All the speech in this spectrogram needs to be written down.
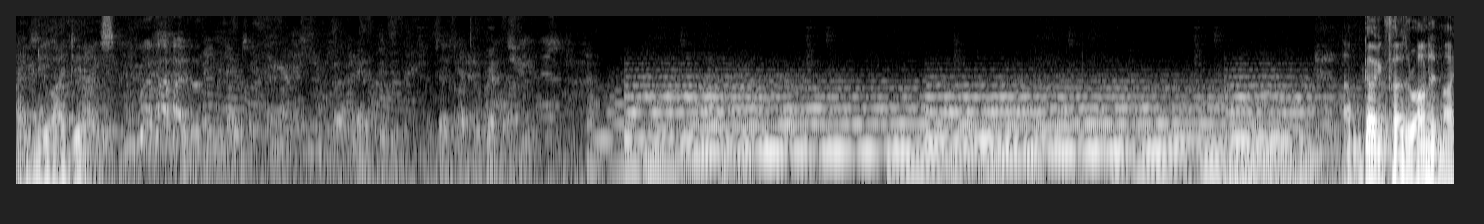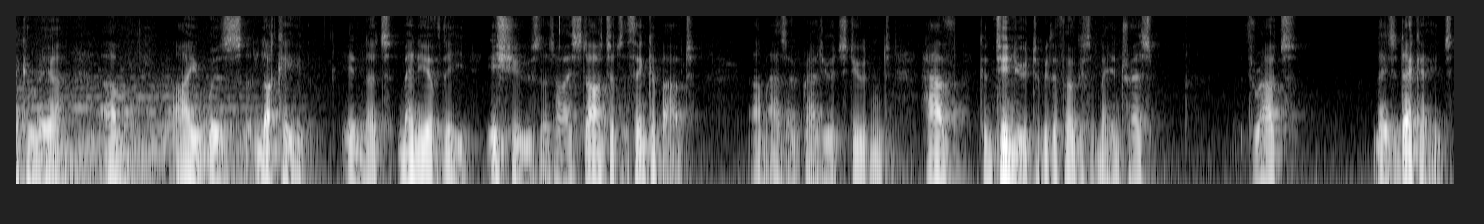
and new ideas. Going further on in my career, um, I was lucky in that many of the issues that I started to think about um, as a graduate student have continued to be the focus of my interest throughout later decades,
